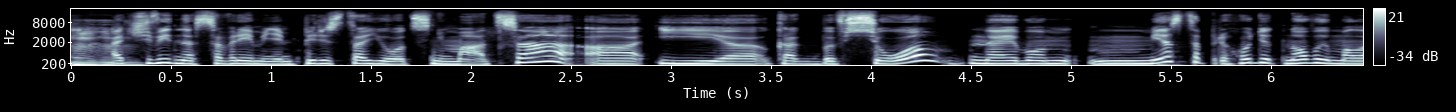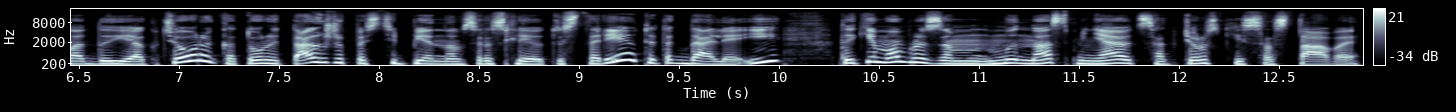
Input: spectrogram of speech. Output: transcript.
Мгм. очевидно, со временем перестает сниматься, а, и э, как бы все, на его место приходят новые молодые актеры, которые также постепенно взрослеют и стареют и так далее. И таким образом мы, нас меняются актерские составы.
